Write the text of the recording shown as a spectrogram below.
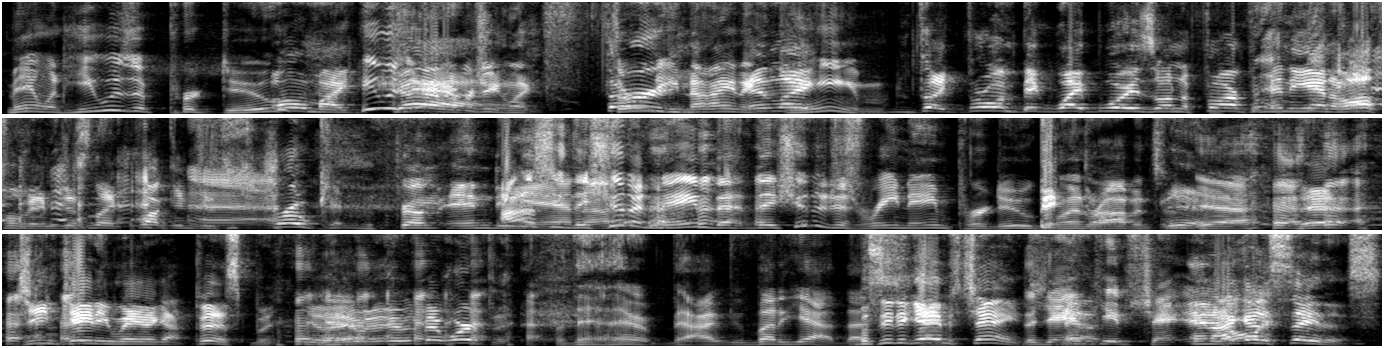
man, when he was at Purdue, Oh my he was God. averaging like thirty nine a and like, game. like throwing big white boys on the farm from Indiana off of him, just like fucking just stroking. From Indiana. Honestly, they should have named that. They should have just renamed Purdue Glenn Dog. Robinson. Yeah. Yeah. Yeah, Gene Keady may have got pissed, but you know, it, it would have been worth it. But they're, they're but yeah, that's, But see, the game's changed. The game keeps changing. And It I gotta always- say this:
